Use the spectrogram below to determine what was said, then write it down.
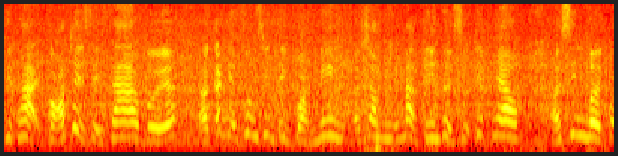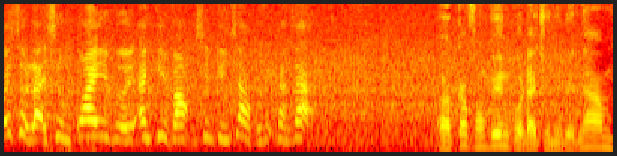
thiệt hại có thể xảy ra với ờ, các địa phương trên tỉnh Quảng Ninh trong những bản tin thời sự tiếp theo. Xin mời quay trở lại trường quay với anh Kỳ Vọng. Xin kính chào quý vị khán giả. Các phóng viên của Đài truyền hình Việt Nam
